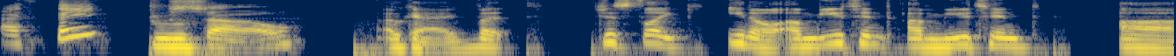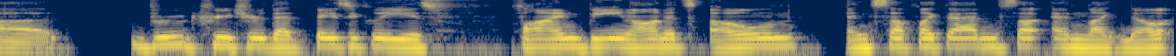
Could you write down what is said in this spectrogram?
I think so. Okay, but just like you know a mutant a mutant uh brood creature that basically is fine being on its own and stuff like that and stuff and like no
